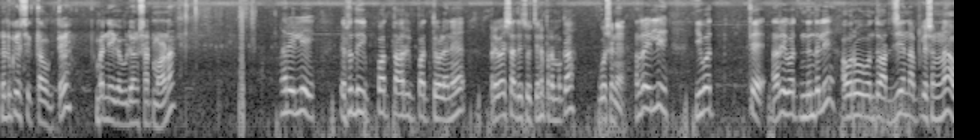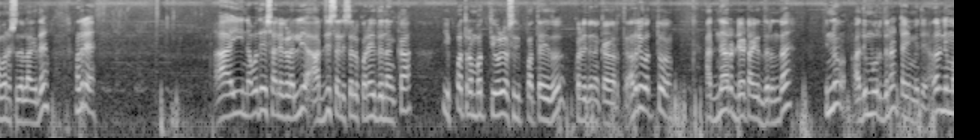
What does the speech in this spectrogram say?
ನೋಟಿಫಿಕೇಶನ್ ಸಿಗ್ತಾ ಹೋಗ್ತೇವೆ. ಬನ್ನಿ ಈಗ ವಿಡಿಯೋನ ಸ್ಟಾರ್ಟ್ ಮಾಡೋಣ. ಅಂದರೆ ಇಲ್ಲಿ ಎರಡು ಸಾವಿರದ ಇಪ್ಪತ್ತಾರು, ಇಪ್ಪತ್ತೇಳನೇ ಪ್ರವೇಶಾಧಿಸೂಚನೆ ಪ್ರಮುಖ ಘೋಷಣೆ. ಅಂದರೆ ಇಲ್ಲಿ ಇವತ್ತೇ, ಅಂದರೆ ಇವತ್ತಿನ ದಿನದಲ್ಲಿ ಅವರು ಒಂದು ಅರ್ಜಿಯನ್ನು ಅಪ್ಲಿಕೇಶನನ್ನು ಆಹ್ವಾನಿಸಲಾಗಿದೆ ಅಂದರೆ ಆ ಈ ನವೋದಯ ಶಾಲೆಗಳಲ್ಲಿ ಅರ್ಜಿ ಸಲ್ಲಿಸಲು ಕೊನೆಯ ದಿನಾಂಕ ಇಪ್ಪತ್ತೊಂಬತ್ತು ಏಳು ವರ್ಷದ ಇಪ್ಪತ್ತೈದು ಕೊನೆ ದಿನಕ್ಕಾಗುತ್ತೆ. ಅಂದರೆ ಇವತ್ತು ಹದಿನಾರು ಡೇಟ್ ಆಗಿದ್ದರಿಂದ ಇನ್ನೂ ಹದಿಮೂರು ದಿನ ಟೈಮ್ ಇದೆ. ಅಂದರೆ ನಿಮ್ಮ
